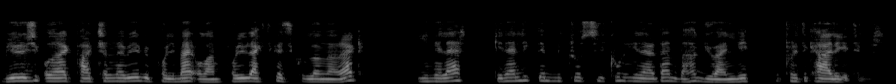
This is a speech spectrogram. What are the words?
biyolojik olarak parçalanabilir bir polimer olan polilaktik asit kullanılarak iğneler genellikle mikrosilikon iğnelerden daha güvenli ve pratik hale getirilir.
